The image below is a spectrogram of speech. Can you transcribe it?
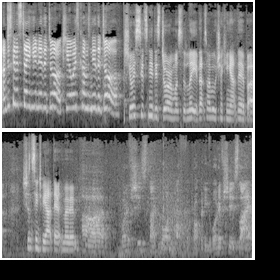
I'm just gonna stay here door. She always comes near the door. She always sits near this door and wants to leave. That's why we were checking out there, but she doesn't seem to be out there at the moment. Uh, what if she's like gone off the property? What if she's like.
